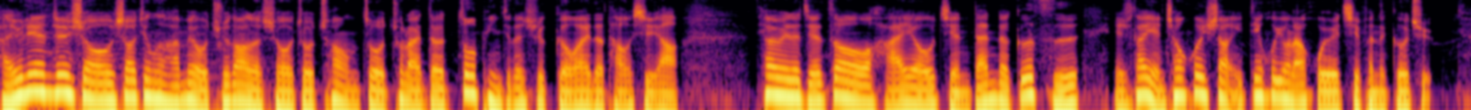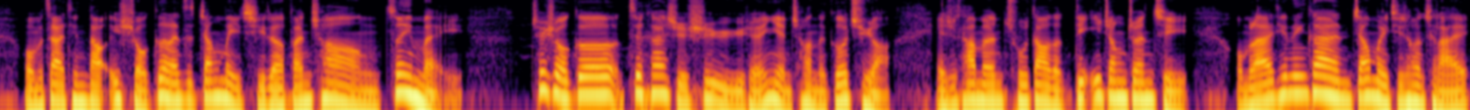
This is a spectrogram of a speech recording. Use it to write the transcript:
海芋恋这首萧敬腾还没有出道的时候就创作出来的作品，真的是格外的讨喜啊！跳跃的节奏，还有简单的歌词，也是他演唱会上一定会用来活跃气氛的歌曲。我们再听到一首歌，来自张美琪的翻唱《最美》。这首歌最开始是羽泉演唱的歌曲啊，也是他们出道的第一张专辑。我们来听听看江美琪唱起来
